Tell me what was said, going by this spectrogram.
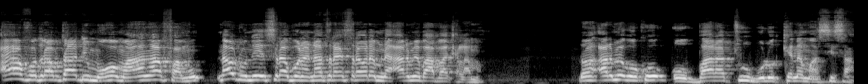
a y'a fɔ dɔrɔn a bɛ taa di mɔgɔw ma an k'a faamu n'aw dun ye sira bɔ n'a n'a taara sira wɛrɛ minɛ arime b'a ba kalama donc arime ko ko o baara t'u bolo kɛnɛ ma sisan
